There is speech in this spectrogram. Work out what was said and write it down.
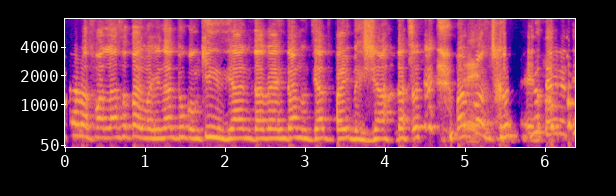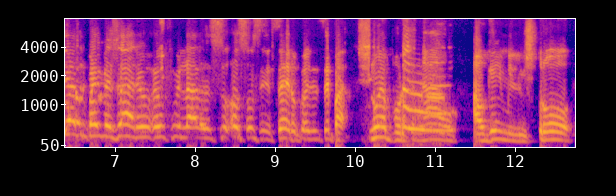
estava a falar, só estou a imaginar tu com 15 anos, estava entrar no teatro para ir beijar. Mas é, pronto, entrei no teatro para ir beijar. Eu, eu fui lá, eu sou, eu sou sincero, coisa assim, pá, não é porque não, alguém me ilustrou,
